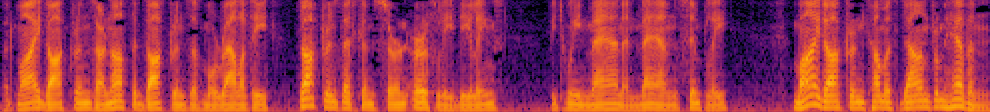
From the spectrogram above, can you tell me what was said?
but my doctrines are not the doctrines of morality, doctrines that concern earthly dealings, between man and man simply. My doctrine cometh down from heaven.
